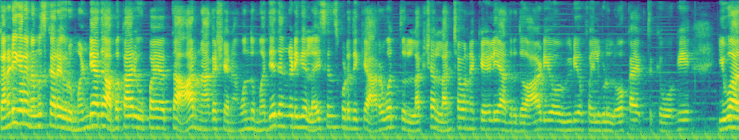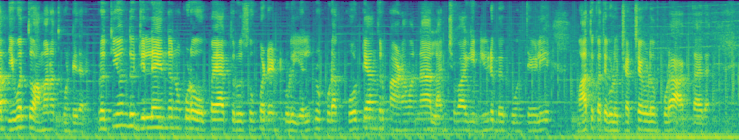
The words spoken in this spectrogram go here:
ಕನ್ನಡಿಗರ, ನಮಸ್ಕಾರ. ಇವರು ಮಂಡ್ಯದ ಅಬಕಾರಿ ಉಪಾಯುಕ್ತ ಆರ್ ನಾಗಶೇನ. ಒಂದು ಮದ್ಯದ ಅಂಗಡಿಗೆ ಲೈಸೆನ್ಸ್ ಕೊಡೋದಕ್ಕೆ ಅರವತ್ತು ಲಕ್ಷ ಲಂಚವನ್ನು ಕೇಳಿ, ಅದರದ್ದು ಆಡಿಯೋ, ವಿಡಿಯೋ ಫೈಲ್ಗಳು ಲೋಕಾಯುಕ್ತಕ್ಕೆ ಹೋಗಿ ಇವ ಇವತ್ತು ಅಮಾನತುಗೊಂಡಿದ್ದಾರೆ. ಪ್ರತಿಯೊಂದು ಜಿಲ್ಲೆಯಿಂದನೂ ಕೂಡ ಉಪಾಯುಕ್ತರು ಸೂಪರ್ಡೆಂಟ್ಗಳು ಎಲ್ಲರೂ ಕೂಡ ಕೋಟ್ಯಾಂತರ ರೂಪಾಯಿ ಹಣವನ್ನು ಲಂಚವಾಗಿ ನೀಡಬೇಕು ಅಂತೇಳಿ ಮಾತುಕತೆಗಳು, ಚರ್ಚೆಗಳು ಕೂಡ ಆಗ್ತಾ ಇದೆ.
